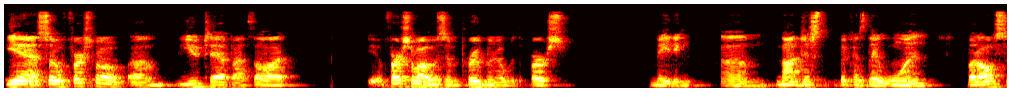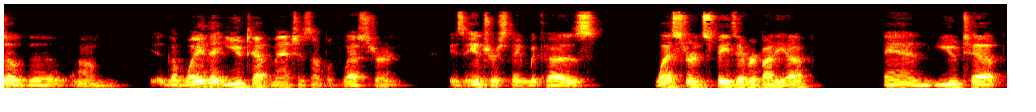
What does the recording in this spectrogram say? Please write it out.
Yeah, so first of all, um, UTEP, I thought, first of all, it was improvement over the first meeting, um, not just because they won, but also the um, the way that UTEP matches up with Western is interesting because Western speeds everybody up, and UTEP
